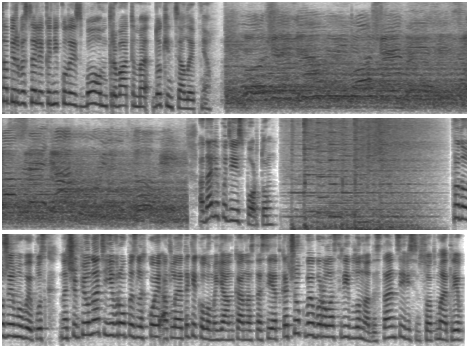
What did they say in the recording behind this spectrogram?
Табір веселі канікули із Богом триватиме до кінця липня. А далі події спорту. Продовжуємо випуск. На чемпіонаті Європи з легкої атлетики коломиянка Анастасія Ткачук виборола срібло на дистанції 800 метрів.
